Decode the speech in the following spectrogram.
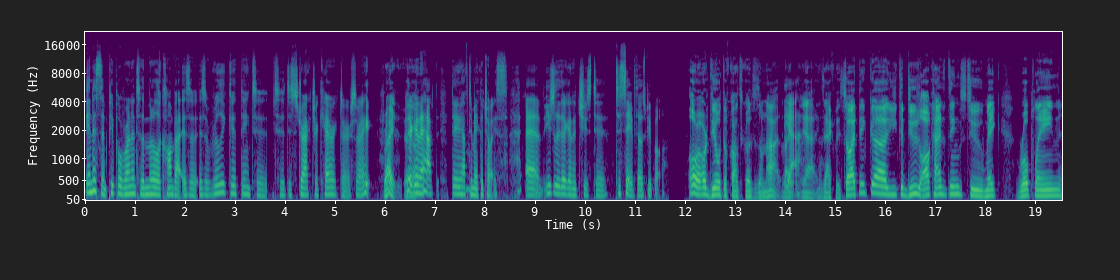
innocent people run into the middle of combat is a is a really good thing to to distract your characters, right? Right. they're Uh, gonna have to they have to make a choice and usually they're gonna choose to to save those people or or deal with the consequences of not, right? Yeah. Yeah, exactly. So I think uh, you can do all kinds of things to make role playing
